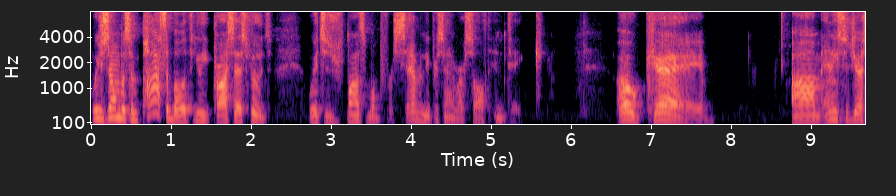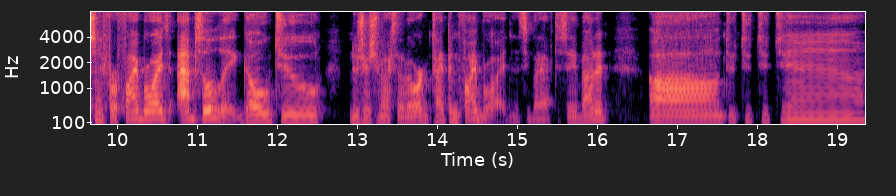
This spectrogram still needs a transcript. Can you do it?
which is almost impossible if you eat processed foods, which is responsible for 70% of our salt intake. Okay, um, any suggestions for fibroids? Absolutely. Go to nutritionfacts.org, type in fibroid and see what I have to say about it. Uh, do, do, do,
